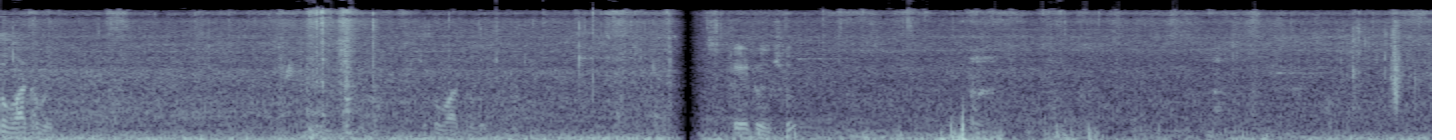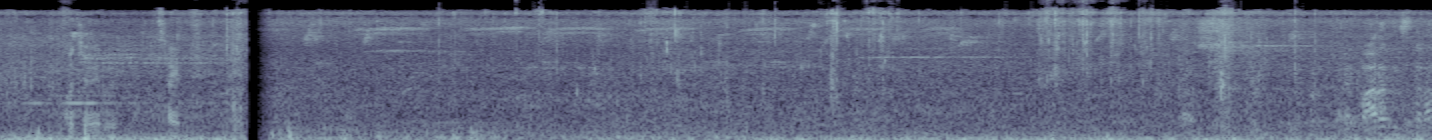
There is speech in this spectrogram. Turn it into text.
కొంచెం వాటర్ పోయి కొంచెం వాటర్ పోయి స్ట్రేట్ ఉంచు కొంచెం ఇరు, సైడ్ పార తీసుకురా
